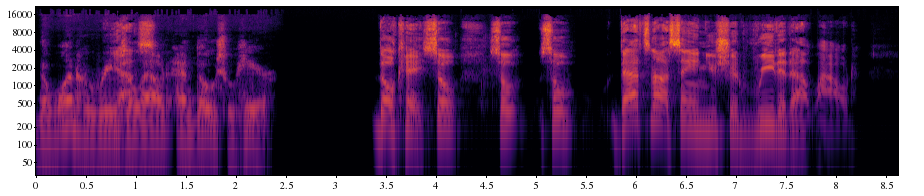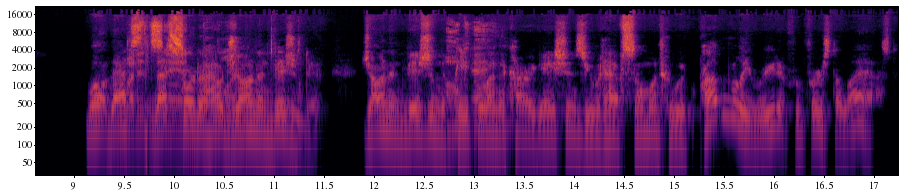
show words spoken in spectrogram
the one who reads Yes. aloud, and those who hear. okay so so so that's not saying you should read it out loud Well, that's that's sort of how one- John envisioned it. John envisioned the people in the congregations. You would have someone who would probably read it from first to last.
